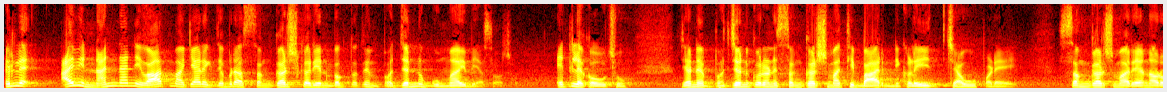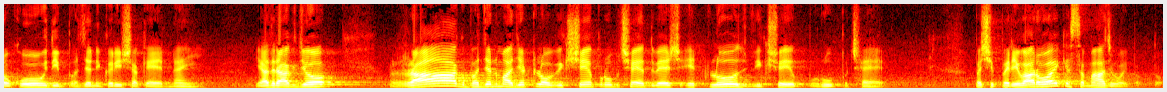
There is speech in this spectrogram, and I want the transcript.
એટલે આવી નાની નાની વાતમાં ક્યારેક જબરા સંઘર્ષ કરીને ભક્તો તમે ભજનને ગુમાવી બેસો છો. એટલે કહું છું, જેને ભજન કરો અને સંઘર્ષમાંથી બહાર નીકળી જવું પડે. સંઘર્ષમાં રહેનારો કોઈ દી ભજન કરી શકે નહીં. યાદ રાખજો, રાગ ભજનમાં જેટલો વિક્ષેપરૂપ છે, દ્વેષ એટલો જ વિક્ષેપરૂપ છે. પછી પરિવાર હોય કે સમાજ હોય ભક્તો,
